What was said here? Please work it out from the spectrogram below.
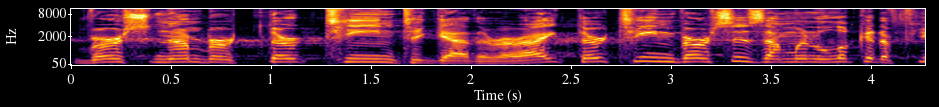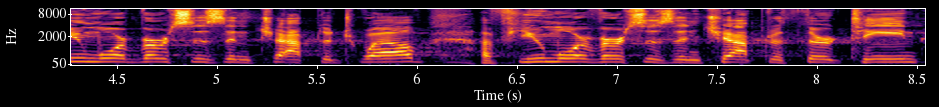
verse number 13 together, all right? 13 verses. I'm going to look at a few more verses in chapter 12, a few more verses in chapter 13.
